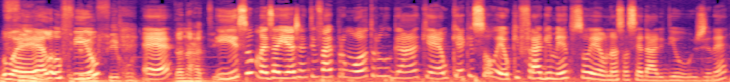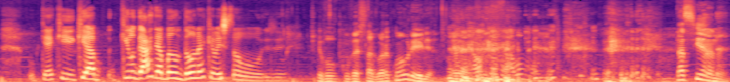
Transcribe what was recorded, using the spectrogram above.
o, o elo, o fio, o fio é da narrativa. Isso, mas aí a gente vai para um outro lugar que é o que é que sou eu, que fragmento sou eu na sociedade de hoje, né? O que é que que, que lugar de abandono é que eu estou hoje? Eu vou conversar agora com a orelha. É. Tassiana,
